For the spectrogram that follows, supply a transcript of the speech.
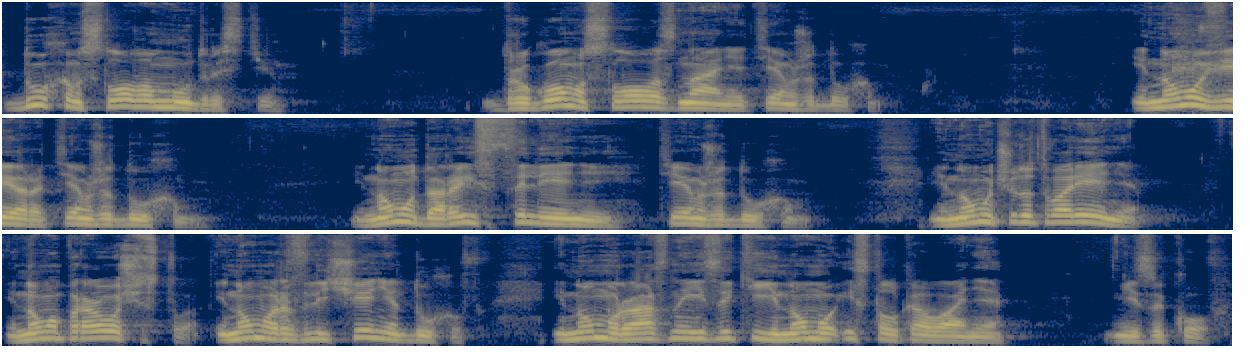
духом слово мудрости – другому слово знания тем же духом, иному вера тем же духом, иному дары исцелений тем же духом, иному чудотворение, иному пророчество, иному развлечение духов, иному разные языки, иному истолкование языков.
